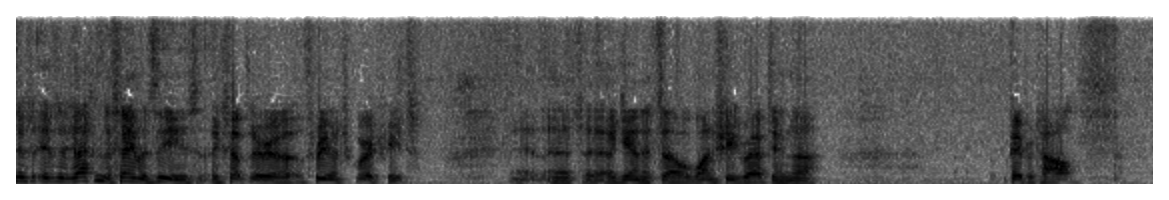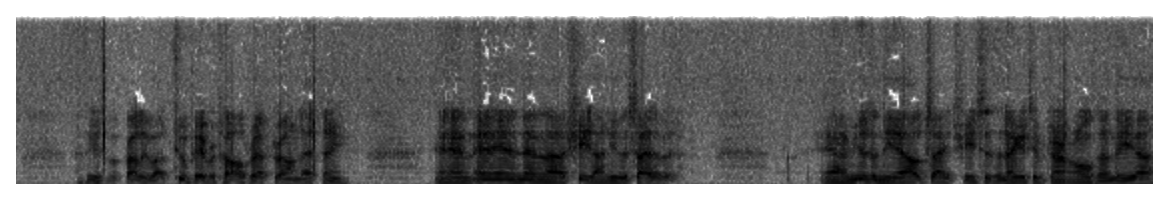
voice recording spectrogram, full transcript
it's exactly the same as these, except they're uh, three inch square sheets. And it's, uh, again, it's uh, one sheet wrapped in uh, paper towel. I think it's probably about two paper towels wrapped around that thing. And, and, and then a sheet on either side of it. And I'm using the outside sheets as the negative terminals and the uh,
